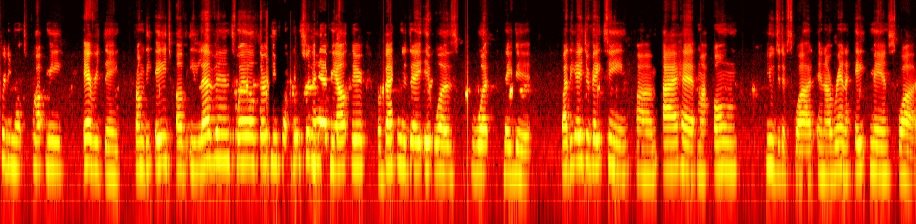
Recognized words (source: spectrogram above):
pretty much taught me everything from the age of 11, 12, 13. 14. They shouldn't have had me out there, but back in the day, it was what they did. By the age of 18, um, I had my own fugitive squad and I ran an eight man squad.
